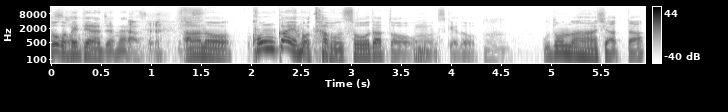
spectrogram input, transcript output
僕ベテランじゃない。あの今回も多分そうだと思うんですけど、うどんの話あった？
